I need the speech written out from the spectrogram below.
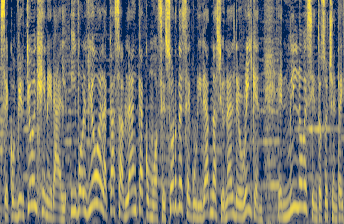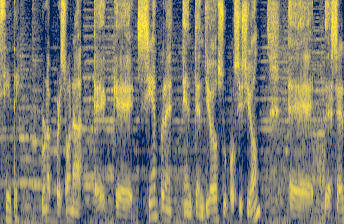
se convirtió en general y volvió a la Casa Blanca como asesor de seguridad nacional de Reagan en 1987. Una persona eh, que siempre entendió su posición eh, de ser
